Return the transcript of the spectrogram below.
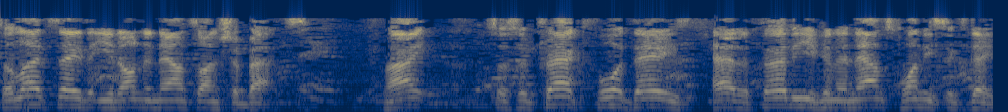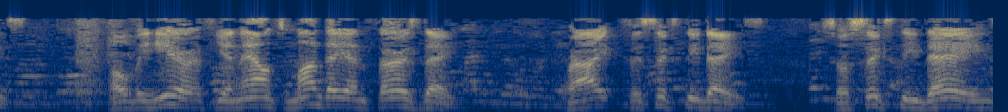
so let's say that you don't announce on Shabbats, right? So subtract four days out of 30, you can announce 26 days. Over here, if you announce Monday and Thursday, right, for 60 days. So 60 days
